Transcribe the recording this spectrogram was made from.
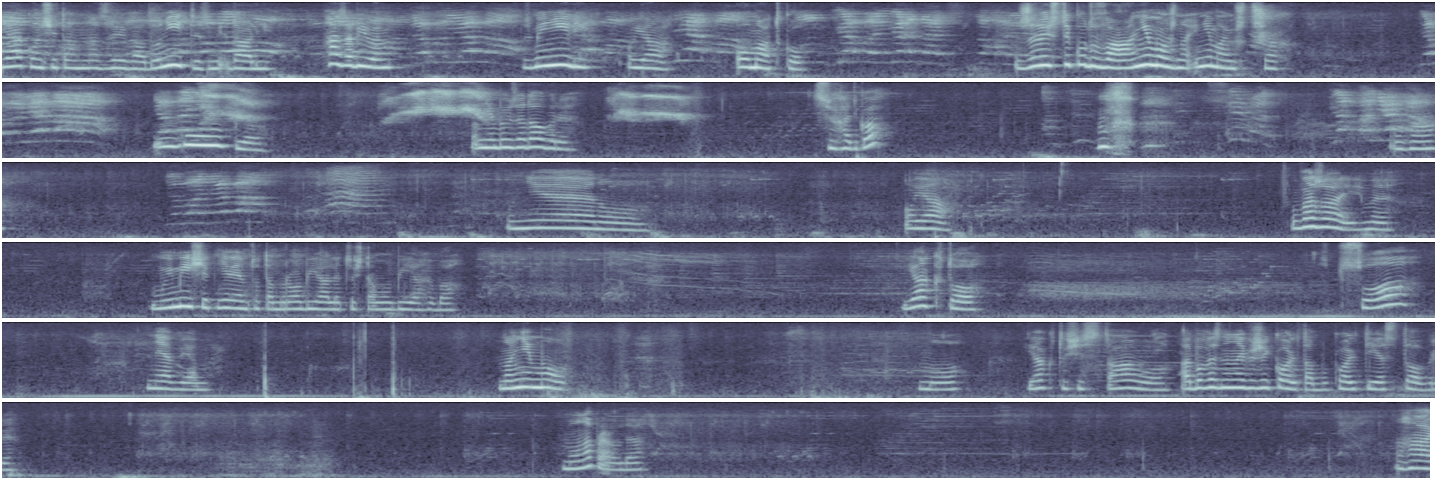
jak on się tam nazywa? Do nity dali. Ha, zabiłem. Zmienili. O ja. O matko. Że jest tylko dwa. Nie można i nie ma już trzech. Głupio. On nie był za dobry. Słychać go? Aha. O nie no. O ja. Uważaj, my. Mój misiek nie wiem co tam robi, ale coś tam obija chyba. Jak to? Co? Nie wiem. No nie mo. No. Jak to się stało? Albo wezmę najwyżej Colta, bo Colt jest dobry. No naprawdę.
